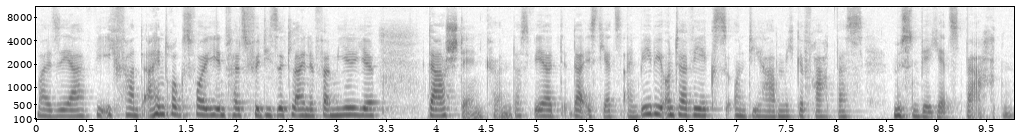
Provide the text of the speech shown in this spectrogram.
mal sehr, wie ich fand, eindrucksvoll, jedenfalls für diese kleine Familie, darstellen können. Das wär, da ist jetzt ein Baby unterwegs und die haben mich gefragt, was müssen wir jetzt beachten?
